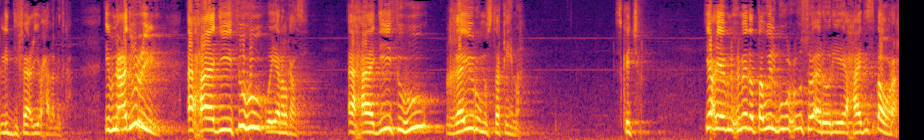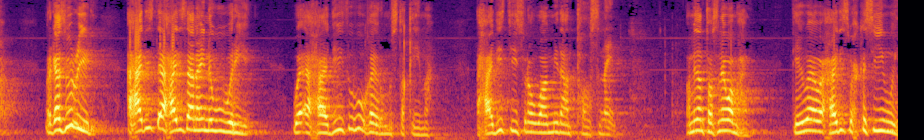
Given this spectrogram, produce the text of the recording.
Lidifaaci waxaa lamidka ibnu cadi wuxuu yihi axaadiiuhu weeyaan halkaasi axaadiiuhu hayru mustaqiima iska jir yaxya ibnu xumeyd awiil buu wuxuu u soo arooriyey axaadiis dhowra markaasuu wuxuu yidhi axaadiista axaadiistaan ahayna wuu wariyey wa axaadiiuhu hayru mustaqiima axaadiistiisuna waa midaan toosnayn waa midaan toosnayn waa maxay dee waa axaadiis wax ka siiyin wey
